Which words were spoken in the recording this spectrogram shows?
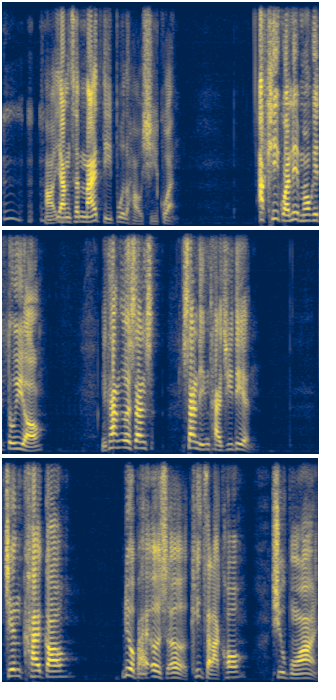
嗯嗯，啊，养成买底部的好习惯。啊，可以管理唔好去堆哦。你看二三三零台积电，今天开高六百二十二，可以十六块收盘，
